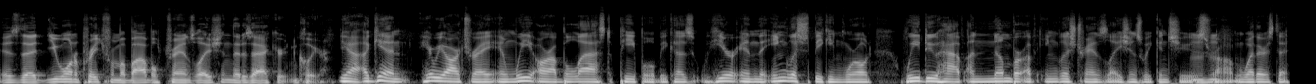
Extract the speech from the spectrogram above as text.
is that you want to preach from a Bible translation that is accurate and clear. Yeah, again, here we are, Trey, and we are a blessed people because here in the English speaking world, we do have a number of English translations we can choose Mm-hmm. from, whether it's the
